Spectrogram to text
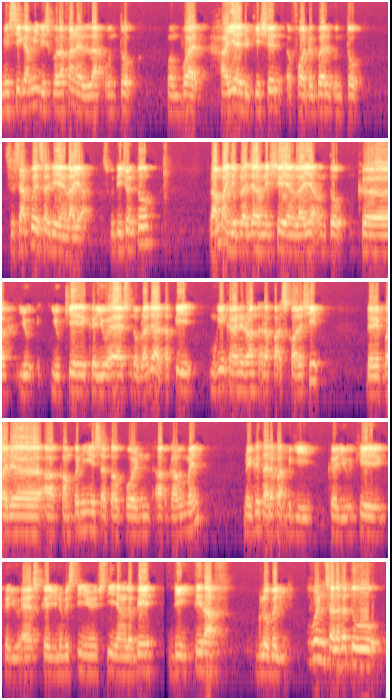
misi kami di Sekolah Fan adalah untuk membuat higher education affordable untuk sesiapa saja yang layak. Seperti contoh, ramai je pelajar Malaysia yang layak untuk ke UK, ke US untuk belajar tapi mungkin kerana mereka tak dapat scholarship daripada uh, companies ataupun uh, government mereka tak dapat pergi ke UK, ke US, ke universiti-universiti yang lebih diiktiraf globally. Pun salah satu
